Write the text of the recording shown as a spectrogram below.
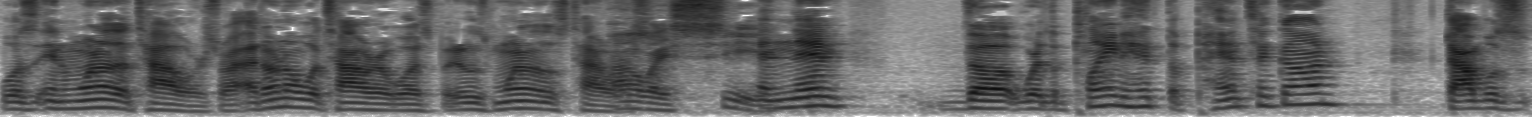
was in one of the towers, right? I don't know what tower it was, but it was one of those towers. Oh, I see. And then the where the plane hit the Pentagon, that was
